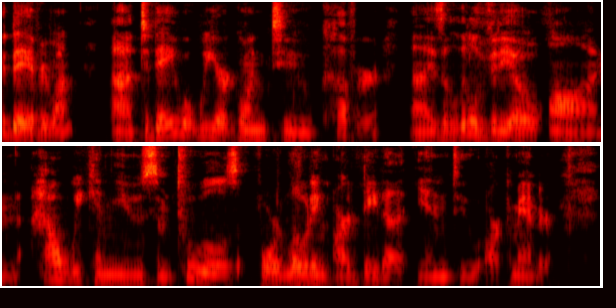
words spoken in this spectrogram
Good day everyone. Uh, today what we are going to cover uh, is a little video on how we can use some tools for loading our data into R Commander.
